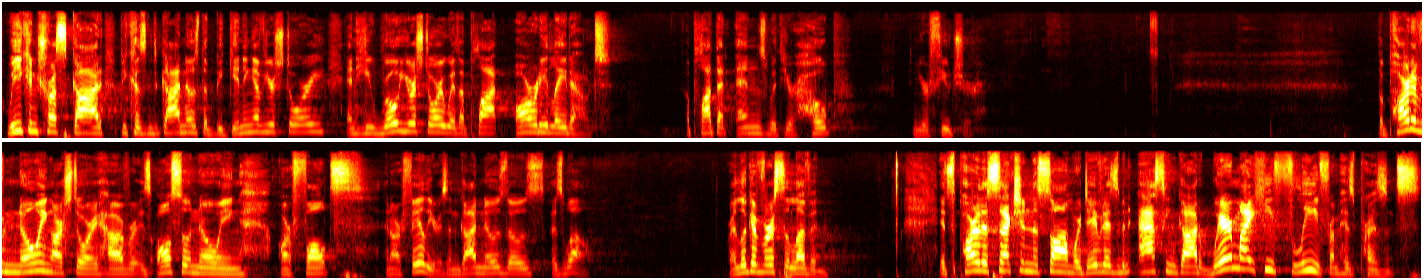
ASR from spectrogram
We can trust God because God knows the beginning of your story, and He wrote your story with a plot already laid out, a plot that ends with your hope and your future. But part of knowing our story, however, is also knowing our faults and our failures, and God knows those as well. Right? Look at verse 11. It's part of the section in the psalm where David has been asking God, where might he flee from his presence?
